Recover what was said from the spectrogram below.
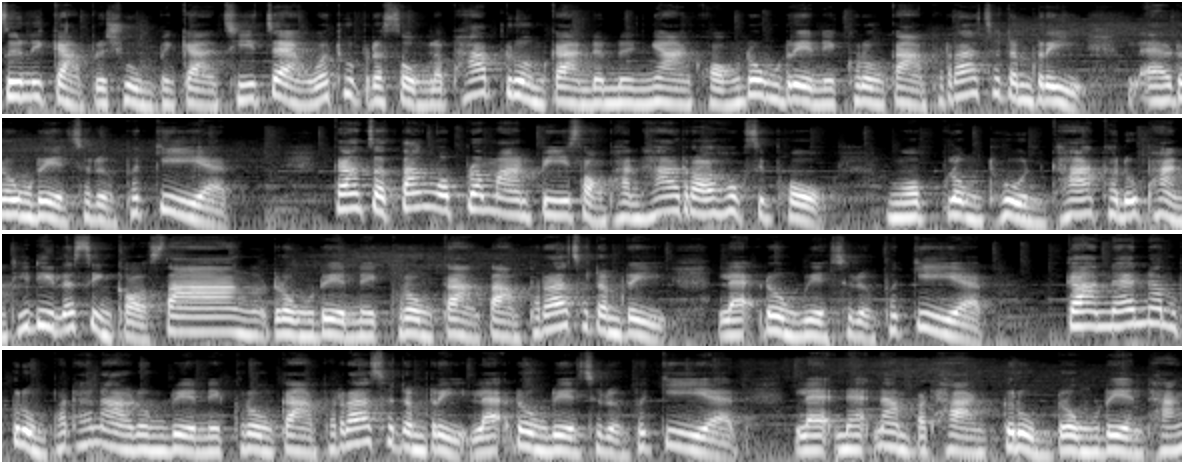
ซึ่งในการประชุมเป็นการชี้แจงวัตถุประสงค์และภาพรวมการดำเนินงานของโรงเรียนในโครงการพระราชดำริ และโรงเรียนเฉลิมพระเกียรติ การจัดตั้งงบประมาณปี 2566 งบลงทุนค่าครุพันธ์ที่ดินและสิ่งก่อสร้าง โรงเรียนในโครงการตามพระราชดำริ และโรงเรียนเฉลิมพระเกียรติ การแนะนำกลุ่มพัฒนาโรงเรียนในโครงการพระราชดำริและโรงเรียนเฉลิมพระเกียรติ และแนะนำประธานกลุ่มโรงเรียนทั้ง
